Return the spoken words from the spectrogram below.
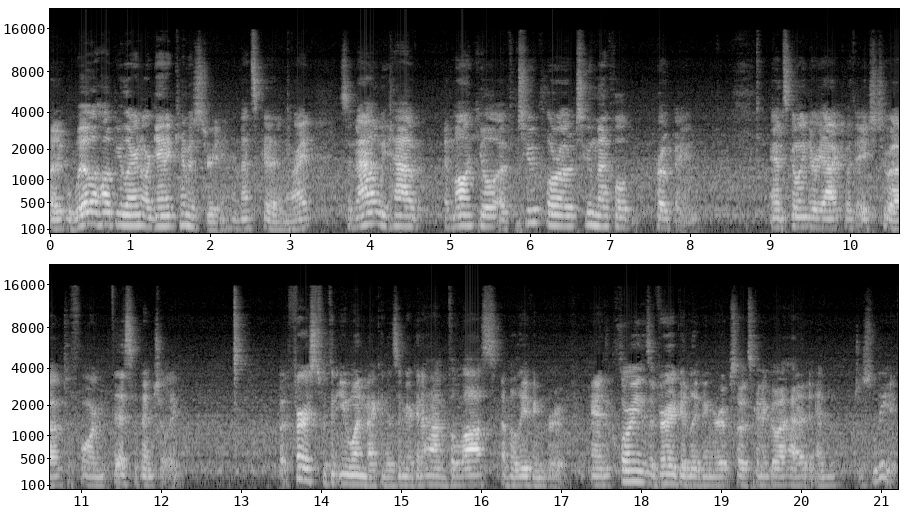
but it will help you learn organic chemistry, and that's good, alright? So now we have a molecule of 2-chloro-2-methylpropane, and it's going to react with H2O to form this eventually. But first, with an E1 mechanism, you're going to have the loss of a leaving group. And chlorine is a very good leaving group, so it's going to go ahead and just leave,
